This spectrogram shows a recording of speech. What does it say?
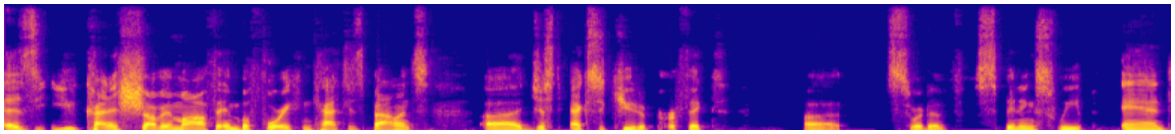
as you kind of shove him off, and before he can catch his balance, uh, just execute a perfect uh, sort of spinning sweep. And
